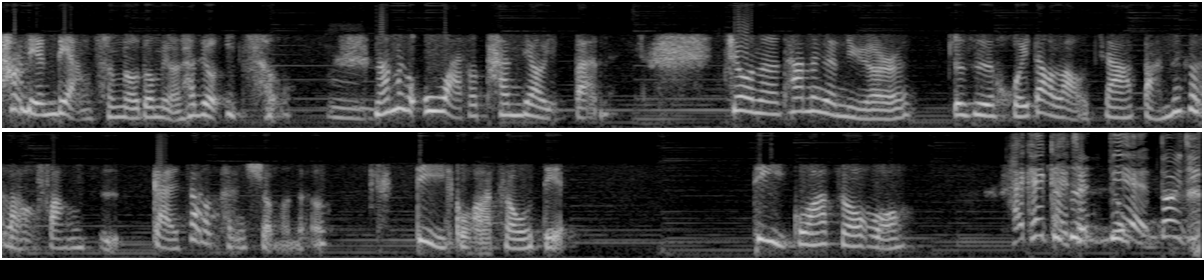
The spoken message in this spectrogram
他连两层楼都没有，他只有一层。嗯，然后那个屋瓦都坍掉一半。结果呢，他那个女儿就是回到老家，把那个老房子改造成什么呢？地瓜粥店。地瓜粥哦。还可以改成店，都已经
